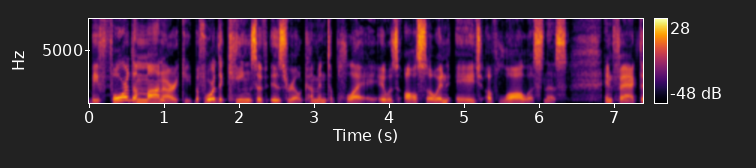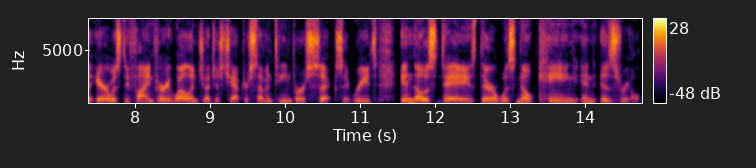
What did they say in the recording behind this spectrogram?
before the monarchy, before the kings of Israel come into play, it was also an age of lawlessness. In fact, the era was defined very well in Judges chapter 17, verse 6. It reads In those days there was no king in Israel,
